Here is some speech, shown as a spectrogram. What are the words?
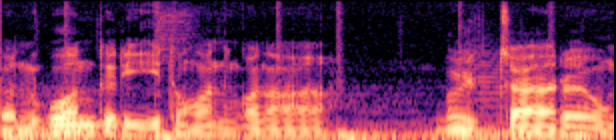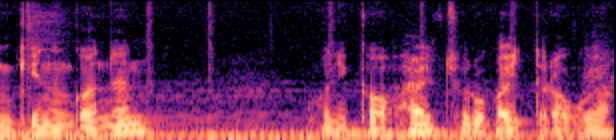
연구원들이 이동하는 거나 물자를 옮기는 거는 보니까 활주로가 있더라고요.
